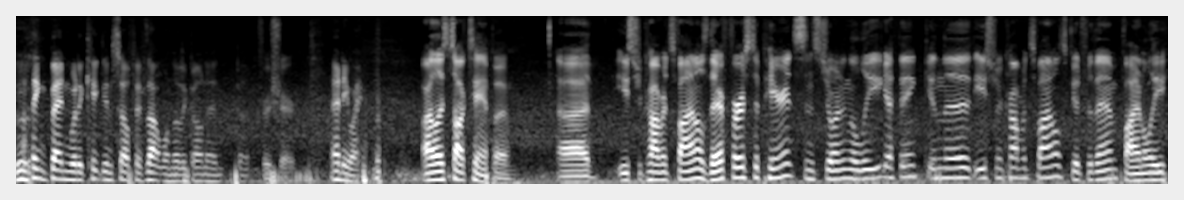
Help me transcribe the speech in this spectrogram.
I think Ben would have kicked himself if that one had gone in. But for sure. anyway, All right, let's talk Tampa. Uh, Eastern Conference Finals, their first appearance since joining the league, I think, in the Eastern Conference Finals. Good for them. Finally,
